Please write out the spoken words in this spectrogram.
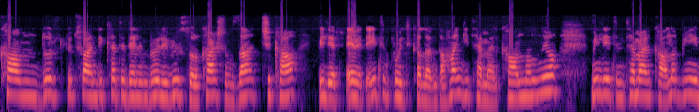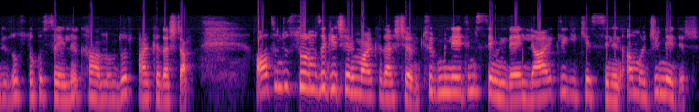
Kanunu'dur. Lütfen dikkat edelim böyle bir soru karşımıza çıkabilir. Evet eğitim politikalarında hangi temel kanun alınıyor? Milli Eğitim Temel Kanunu 1739 sayılı kanundur arkadaşlar. Altıncı sorumuza geçelim arkadaşlarım. Türk Milli Eğitim Sistemi'nde laiklik ilkesinin amacı nedir?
